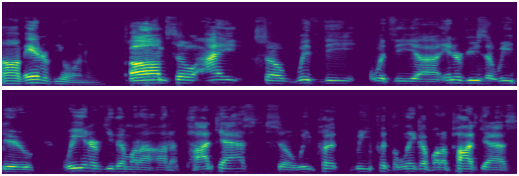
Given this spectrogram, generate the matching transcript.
um interviewing them? Um, so I so with the with the uh, interviews that we do, we interview them on a on a podcast. So we put we put the link up on a podcast,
